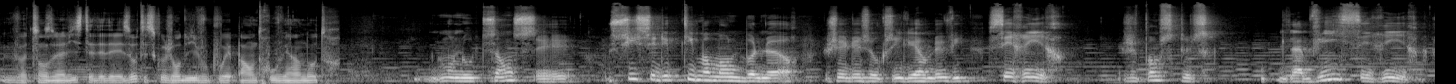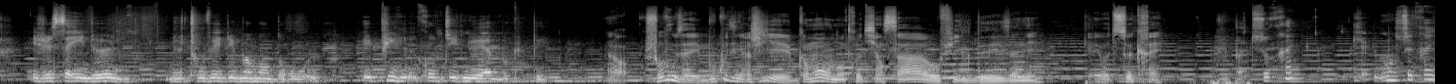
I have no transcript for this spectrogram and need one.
Votre sens de la vie, c'était d'aider les autres. Est-ce qu'aujourd'hui, vous pouvez pas en trouver un autre? Mon autre sens, c'est. Si c'est des petits moments de bonheur, j'ai des auxiliaires de vie, c'est rire. Je pense que la vie, c'est rire. Et j'essaye de, de trouver des moments drôles. Et puis continuer à m'occuper. Alors, je trouve que vous avez beaucoup d'énergie et comment on entretient ça au fil des années? Quel est votre secret? J'ai pas de secret. Mon secret,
